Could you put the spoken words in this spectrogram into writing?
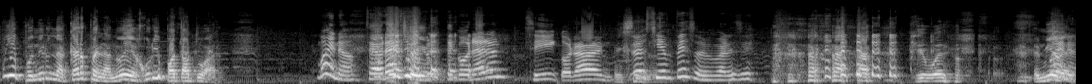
Voy a poner una carpa en la 9 de julio para tatuar. Bueno, ¿te habrá hecho? ¿Te cobraron? Sí, cobraban, creo, Excelente. 100 pesos me parece. Qué bueno. El mío, Bueno.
